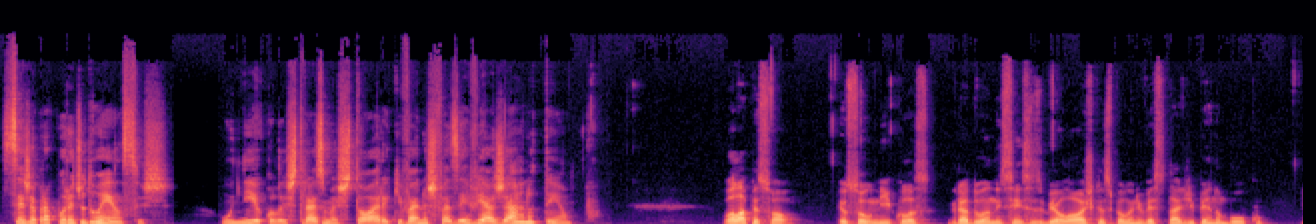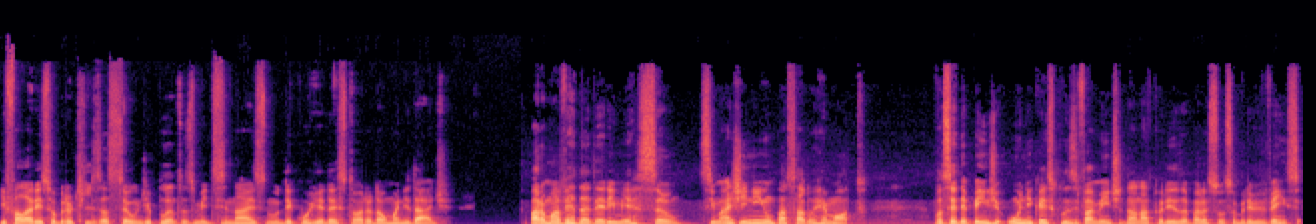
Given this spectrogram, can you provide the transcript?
seja para cura de doenças. O Nicolas traz uma história que vai nos fazer viajar no tempo Olá pessoal, eu sou o Nicolas, graduando em Ciências Biológicas pela Universidade de Pernambuco e falarei sobre a utilização de plantas medicinais no decorrer da história da humanidade. Para uma verdadeira imersão, se imagine em um passado remoto. Você depende única e exclusivamente da natureza para sua sobrevivência.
